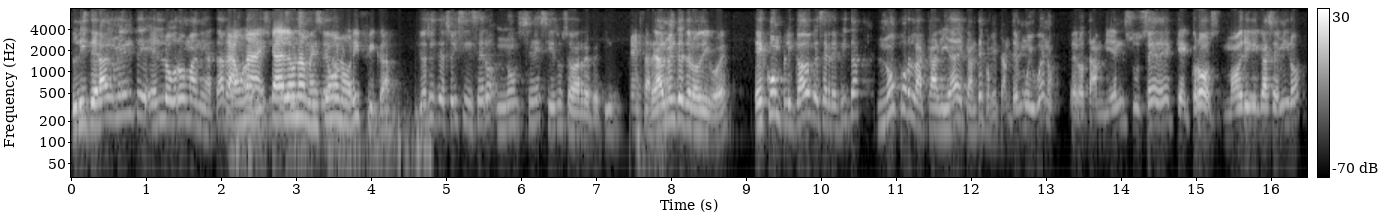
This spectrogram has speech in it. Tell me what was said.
literalmente él logró maniatar. O sea, una, hay que darle una mención honorífica. Yo si te soy sincero, no sé si eso se va a repetir. Realmente te lo digo, ¿eh? Es complicado que se repita, no por la calidad de Kanté, porque Kanté es muy bueno, pero también sucede que Cross, Modric y Casemiro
